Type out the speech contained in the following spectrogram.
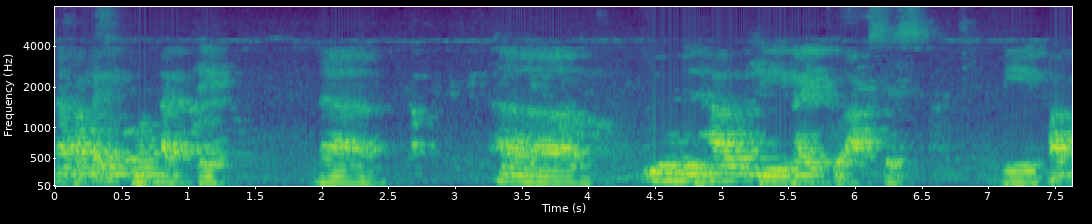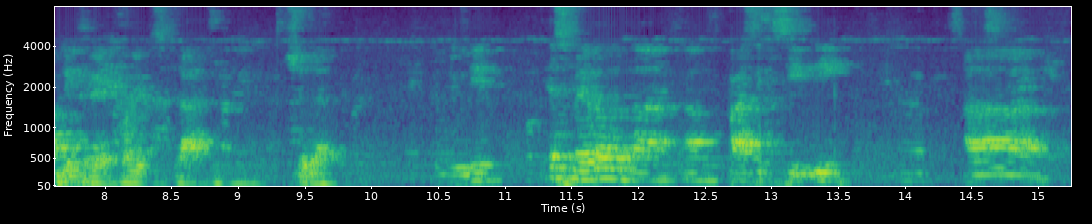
Napaka-importante na uh, you will have the right to access the public records ating syudad. Unit. Yes, meron uh, ang Pasig City. Uh,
